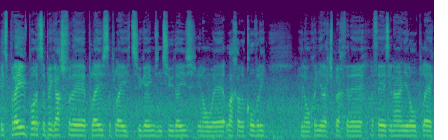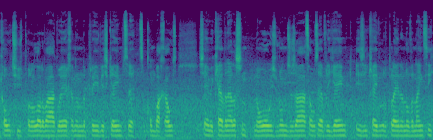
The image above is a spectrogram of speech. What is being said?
It's brave, but it's a big ask for the players to play two games in two days. You know, uh, lack of recovery. You know, can you expect a, a 39 year old player coach who's put a lot of hard work in, in the previous game to, to come back out? Same with Kevin Ellison, you know, always runs his heart out every game. Is he capable of playing another 90?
